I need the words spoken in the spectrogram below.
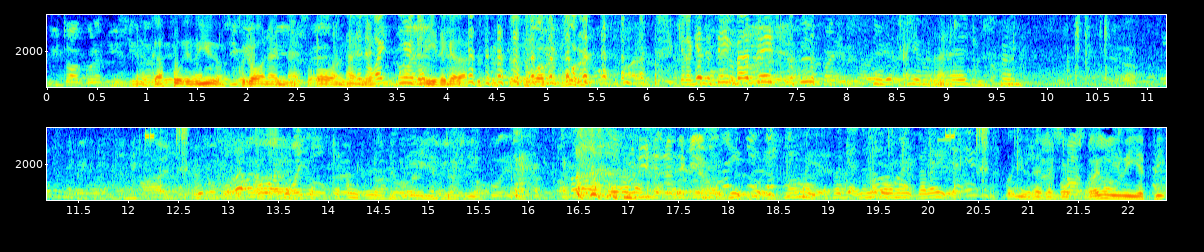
You talk you see Got a photo of you, John and uh, all and hitting the three together. The one in. Can I get the same bed, Red? You get the same in the head. If I in. Thought you had a box around you with your feet.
